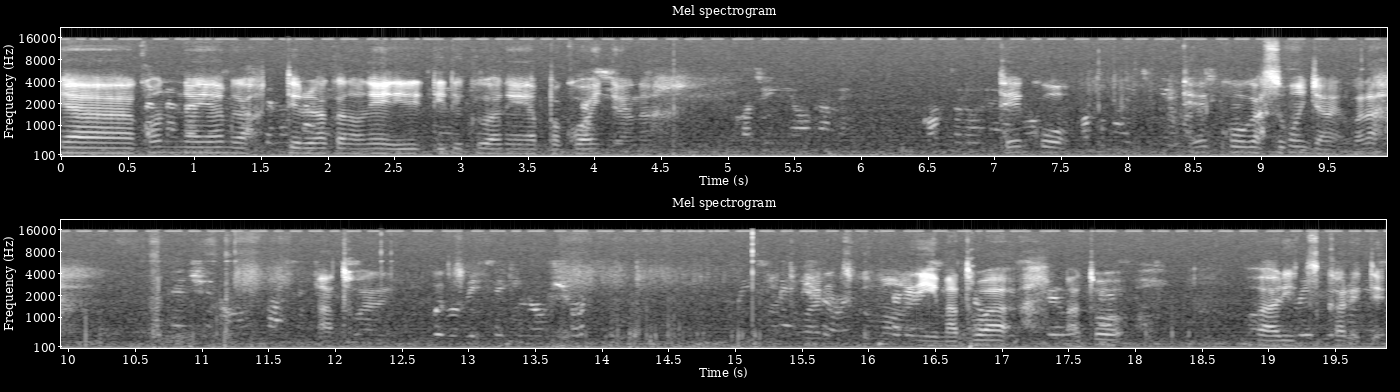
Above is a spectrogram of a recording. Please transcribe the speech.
いやーこんなに雨が降ってる中のね離陸はねやっぱ怖いんだよな。抵抗抵抗がすごいんじゃないのかな。あとはまとわりつくものに的は的割りつかれて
